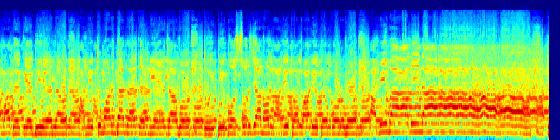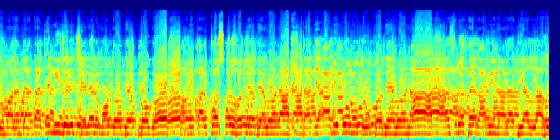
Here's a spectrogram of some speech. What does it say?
আমাদেরকে দিয়ে দাও। আমি তোমার বেটাকে নিয়ে যাব। দুইটি বছর যেন লালিত পালিত করব। আমি মা আমি না তোমার বেটাকে নিজের ছেলের মতো দেখব গো। আমি তার কষ্ট হতে দেব না, তাকে আমি কোনো দুঃখ দেব না। হজরতে আমিনা রাদিয়াল্লাহু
